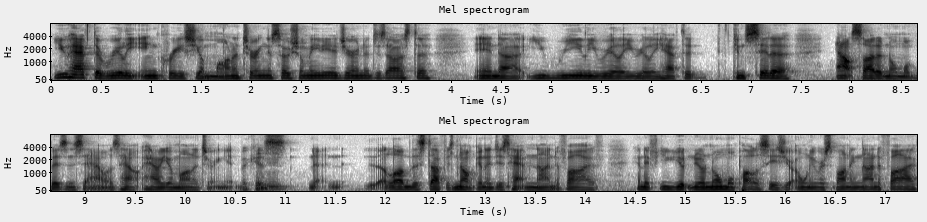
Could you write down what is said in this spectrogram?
You have to really increase your monitoring of social media during a disaster, and uh, you really, really, really have to consider outside of normal business hours how, how you're monitoring it because a lot of this stuff is not going to just happen nine to five. And if you your, your normal policy is you're only responding nine to five,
